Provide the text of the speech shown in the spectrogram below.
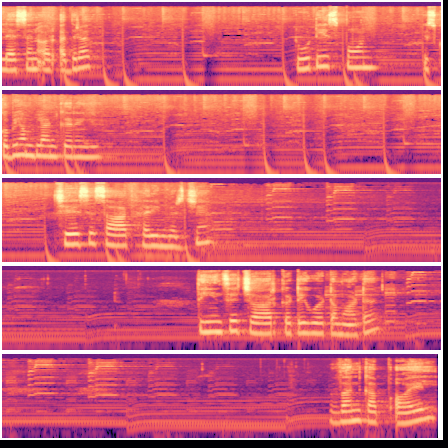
लहसुन और अदरक टू टीस्पून इसको भी हम ब्लेंड करेंगे। छः से सात हरी मिर्चें, तीन से चार कटे हुए टमाटर वन कप ऑयल।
